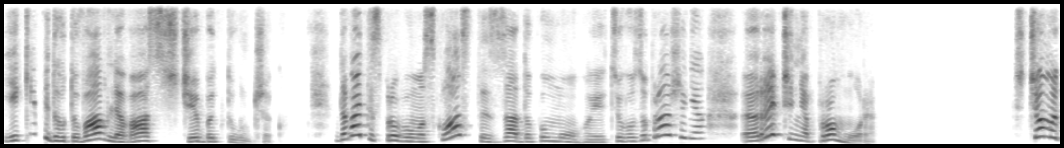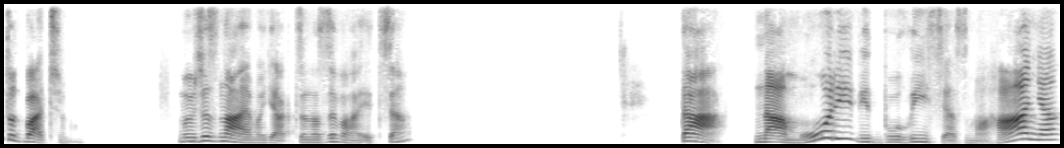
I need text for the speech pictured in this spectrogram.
які підготував для вас щебетунчик. Давайте спробуємо скласти за допомогою цього зображення е, речення про море. Що ми тут бачимо? Ми вже знаємо, як це називається. Так, на морі відбулися змагання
